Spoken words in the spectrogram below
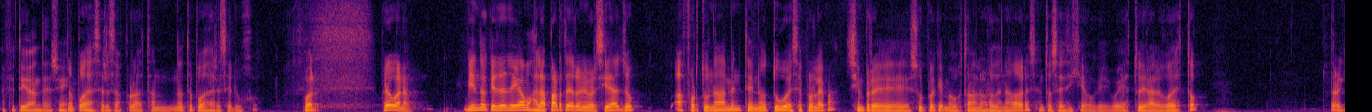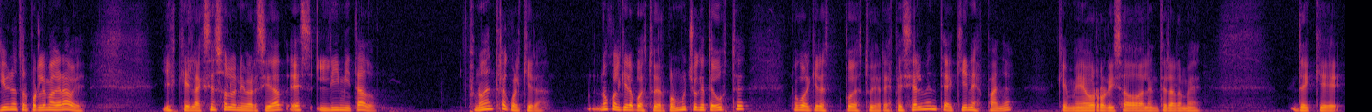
Efectivamente, sí. No puedes hacer esas pruebas, tan, no te puedes dar ese lujo. Por- Pero bueno, viendo que ya llegamos a la parte de la universidad, yo afortunadamente no tuve ese problema. Siempre supe que me gustaban los ordenadores, entonces dije, ok, voy a estudiar algo de esto. Pero aquí viene otro problema grave. Y es que el acceso a la universidad es limitado. No entra cualquiera. No cualquiera puede estudiar. Por mucho que te guste, no cualquiera puede estudiar. Especialmente aquí en España, que me he horrorizado al enterarme de que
